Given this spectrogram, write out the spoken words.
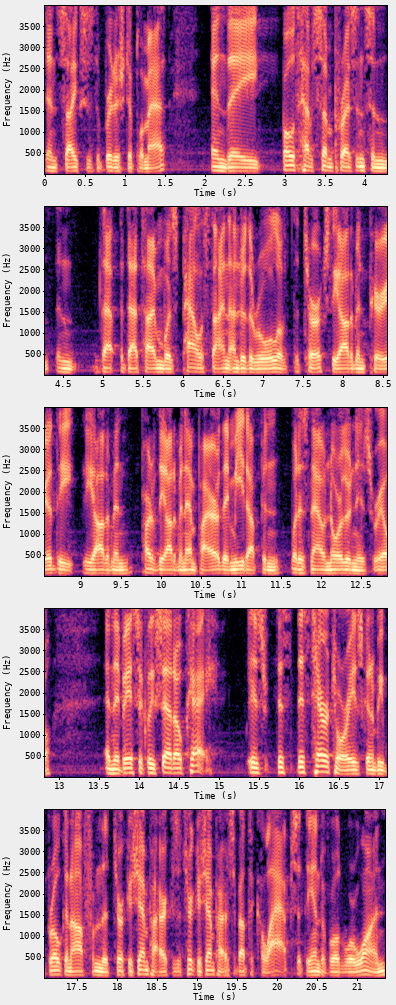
and Sykes is the British diplomat, and they both have some presence in, in that at that time was Palestine under the rule of the Turks, the Ottoman period, the, the Ottoman part of the Ottoman Empire. They meet up in what is now northern Israel. And they basically said, okay, is this this territory is going to be broken off from the Turkish Empire because the Turkish Empire is about to collapse at the end of World War One,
